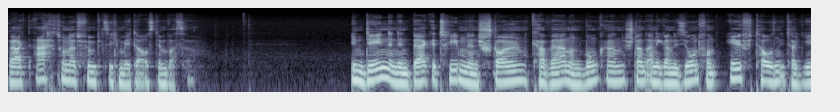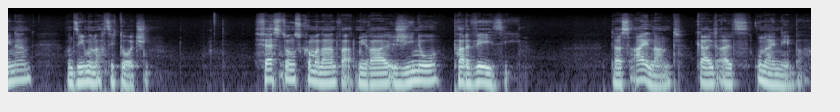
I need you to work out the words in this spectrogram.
ragt 850 Meter aus dem Wasser. In den in den Berg getriebenen Stollen, Kavernen und Bunkern stand eine Garnison von 11.000 Italienern und 87 Deutschen. Festungskommandant war Admiral Gino Parvesi. Das Eiland galt als uneinnehmbar.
